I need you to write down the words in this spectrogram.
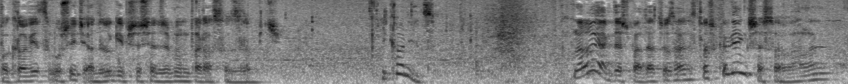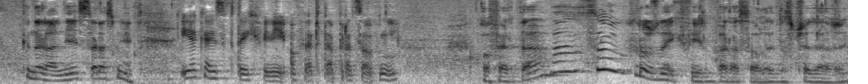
pokrowiec uszyć, a drugi przyszedł, żeby mu parasol zrobić. I koniec. No jak deszcz pada, to zaraz troszkę większe są, ale generalnie jest coraz mniej. I jaka jest w tej chwili oferta pracowni? Oferta? No, są różnych firm parasole do sprzedaży.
